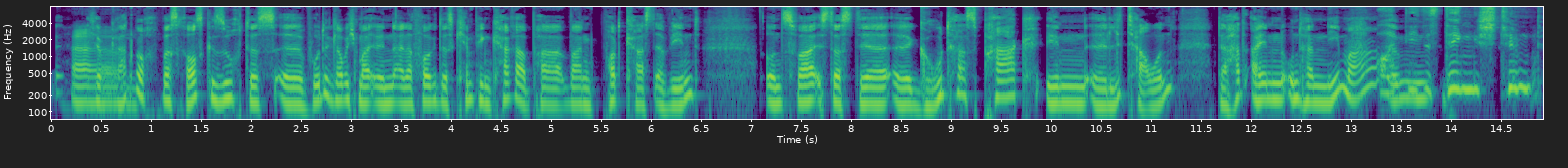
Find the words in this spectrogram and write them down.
Ich Ich habe gerade noch was rausgesucht, das äh, wurde, glaube ich, mal in einer Folge des Camping Caravan Podcast erwähnt. Und zwar ist das der äh, Grutas Park in äh, Litauen. Da hat ein Unternehmer Oh, ähm, dieses Ding, stimmt.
